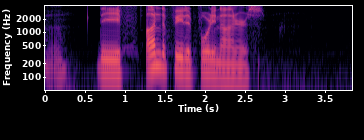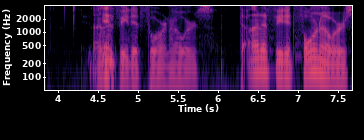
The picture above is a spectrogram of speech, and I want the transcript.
Uh, the undefeated 49ers, Undefeated four and Oers. the undefeated 4 0ers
